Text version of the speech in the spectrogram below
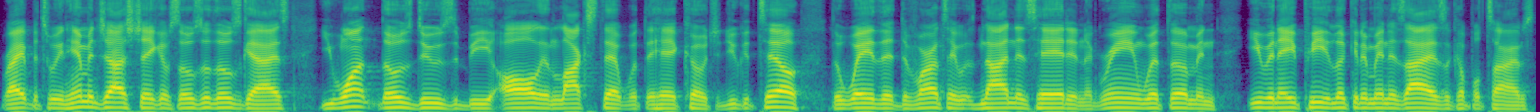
right? Between him and Josh Jacobs, those are those guys. You want those dudes to be all in lockstep with the head coach. And you could tell the way that Davante was nodding his head and agreeing with them, and even AP looking him in his eyes a couple times.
